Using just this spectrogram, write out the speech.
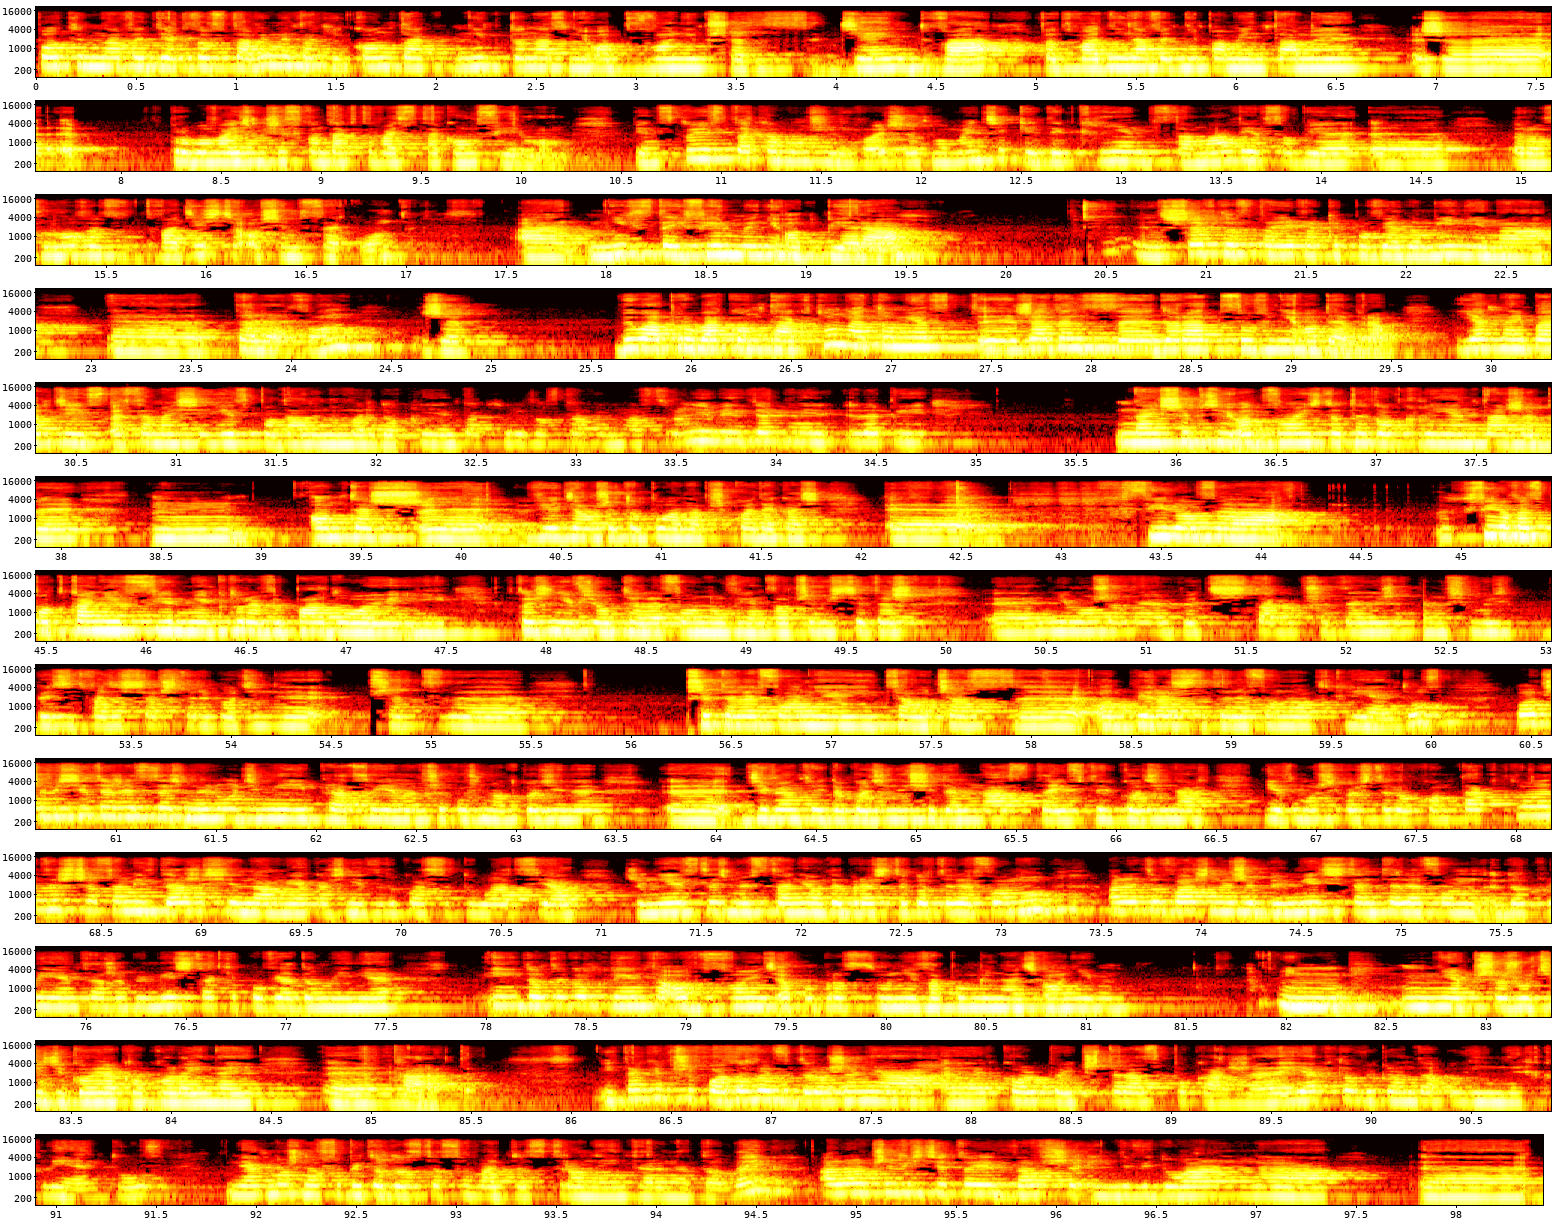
po tym nawet jak zostawimy taki kontakt, nikt do nas nie oddzwoni przez dzień, dwa, to dwa dni nawet nie pamiętamy, że próbowaliśmy się skontaktować z taką firmą. Więc tu jest taka możliwość, że w momencie, kiedy klient zamawia sobie e, rozmowę w 28 sekund, a nikt z tej firmy nie odbiera, szef dostaje takie powiadomienie na e, telefon, że była próba kontaktu, natomiast e, żaden z doradców nie odebrał. Jak najbardziej w SMS-ie jest podany numer do klienta, który zostawił na stronie, więc jak najlepiej, najszybciej odzwonić do tego klienta, żeby mm, on też e, wiedział, że to była na przykład jakaś chwilowa chwilowe spotkanie w firmie, które wypadło i ktoś nie wziął telefonu, więc oczywiście też E, nie możemy być tak uprzedzeni, że musimy być 24 godziny przed, przy telefonie i cały czas e, odbierać te telefony od klientów, bo oczywiście też jesteśmy ludźmi i pracujemy przypuśćmy od godziny 9 do godziny 17. W tych godzinach jest możliwość tego kontaktu, ale też czasami zdarzy się nam jakaś niezwykła sytuacja, że nie jesteśmy w stanie odebrać tego telefonu, ale to ważne, żeby mieć ten telefon do klienta, żeby mieć takie powiadomienie i do tego klienta oddzwonić, a po prostu nie zapominać o nim i nie przerzucić go jako kolejnej e, karty. I takie przykładowe wdrożenia e, Callpage teraz pokażę, jak to wygląda u innych klientów, jak można sobie to dostosować do strony internetowej, ale oczywiście to jest zawsze indywidualna, e,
